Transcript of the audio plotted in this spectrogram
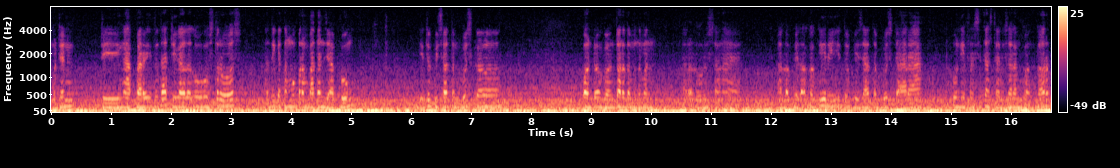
Kemudian di Ngabar itu tadi kalau lurus terus nanti ketemu perempatan Jabung itu bisa tembus ke Pondok Gontor teman-teman kalau lurus sana ya kalau belok ke kiri itu bisa tembus ke arah Universitas Darussalam Gontor.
